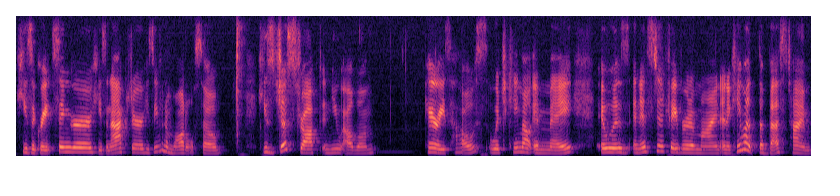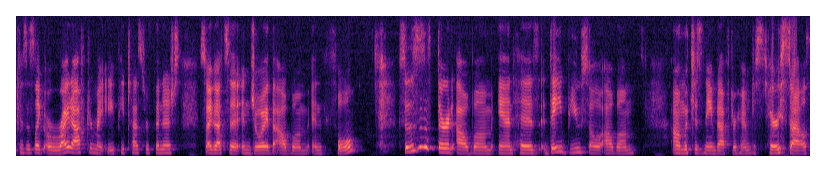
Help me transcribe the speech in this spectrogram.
he's a great singer, he's an actor, he's even a model. So he's just dropped a new album Harry's House, which came out in May. It was an instant favorite of mine, and it came out the best time because it's like right after my AP tests were finished, so I got to enjoy the album in full. So this is his third album, and his debut solo album, um, which is named after him, just Harry Styles,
